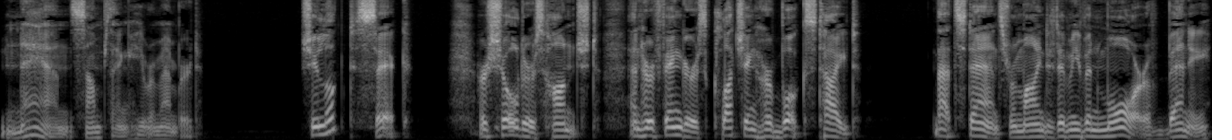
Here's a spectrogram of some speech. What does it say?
Nan something, he remembered. She looked sick her shoulders hunched, and her fingers clutching her books tight. That stance reminded him even more of Benny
